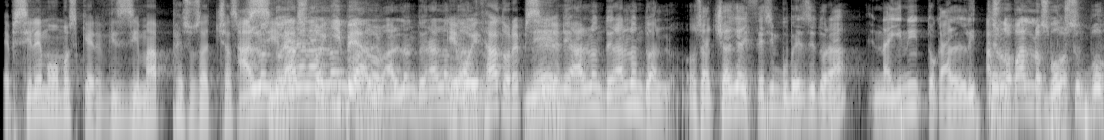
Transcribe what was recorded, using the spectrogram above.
Εψίλε μου όμως κερδίζει μάπες ο Σατσάς Άλλον το ψηλά ένα, στο άλλον το άλλο, γήπεδο. άλλον το ένα, άλλον Ε, το άλλο. βοηθά το ρε Ναι, ψήλε. ναι, άλλον το ένα, άλλον το άλλο. Ο Σατσάς για τη θέση που παίζει τώρα να γίνει το Ας καλύτερο το πω άλλος box πώς. to box.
